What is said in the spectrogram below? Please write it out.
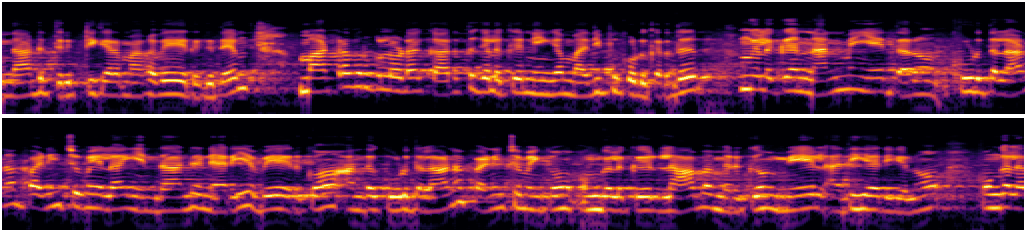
இந்த ஆண்டு திருப்திகரமாகவே இருக்குது மற்றவர்களோட கருத்துக்களுக்கு நீங்கள் மதிப்பு கொடுக்கறது உங்களுக்கு நன்மையே தரும். கூடுதலான பணிச்சுமையெல்லாம் இந்த ஆண்டு நிறையவே இருக்கும். அந்த கூடுதலான பணிச்சுமைக்கும் உங்களுக்கு லாபம் இருக்கும். மேல் அதிகாரிகளும் உங்களை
